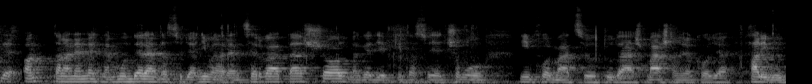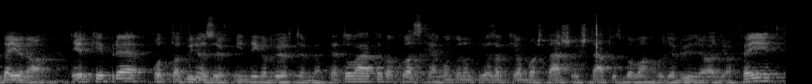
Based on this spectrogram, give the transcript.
de, a, talán ennek nem mond ellent az, hogy a, nyilván a rendszerváltással, meg egyébként az, hogy egy csomó információ, tudás, más nem hogy a Hollywood bejön a térképre, ott a bűnözők mindig a börtönben tetováltak, akkor azt kell gondolnunk, hogy az, aki abban a társadalmi státuszban van, hogy a bűnre adja a fejét,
